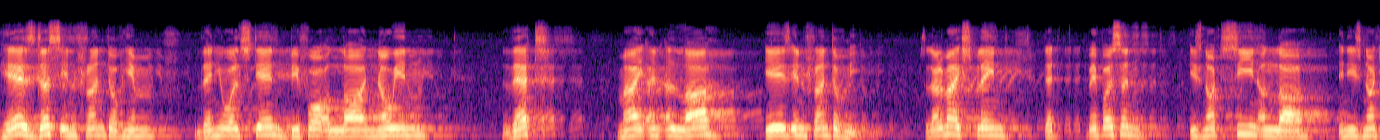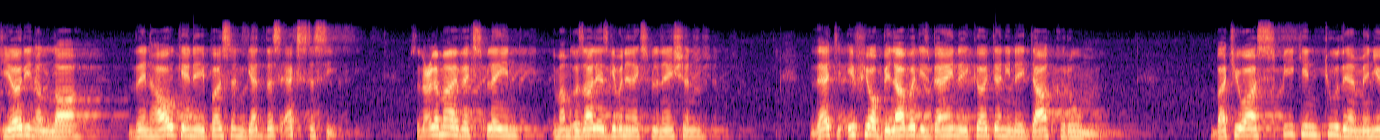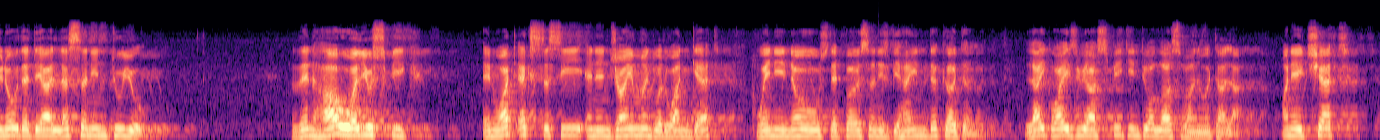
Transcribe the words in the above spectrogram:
has this in front of him, then he will stand before Allah knowing that my Allah is in front of me. So the ulama explained that if a person is not seeing Allah and is not hearing Allah, then how can a person get this ecstasy? So the ulama have explained, Imam Ghazali has given an explanation that if your beloved is behind a curtain in a dark room, but you are speaking to them and you know that they are listening to you, then how will you speak? And what ecstasy and enjoyment would one get when he knows that person is behind the curtain? Likewise, we are speaking to Allah subhanahu wa ta'ala on a chat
